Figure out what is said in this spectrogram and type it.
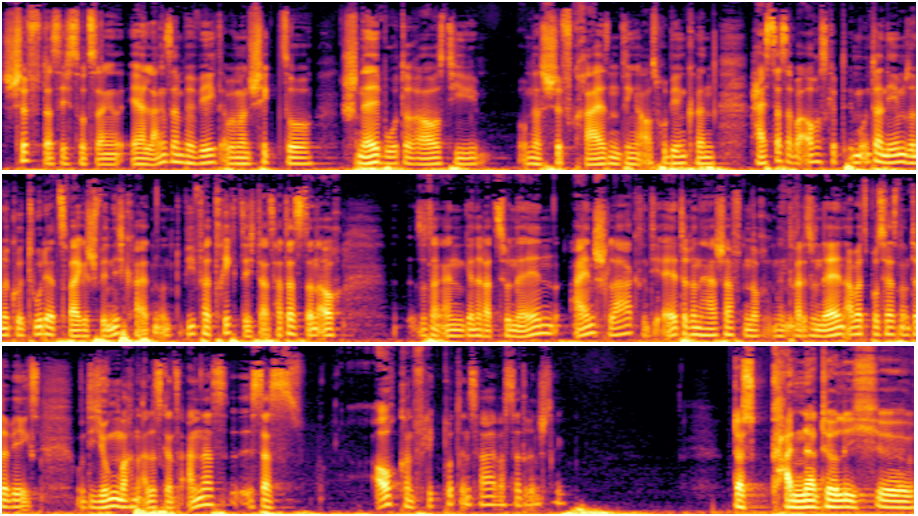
Schiff, das sich sozusagen eher langsam bewegt, aber man schickt so Schnellboote raus, die um das Schiff kreisen, Dinge ausprobieren können. Heißt das aber auch, es gibt im Unternehmen so eine Kultur der zwei Geschwindigkeiten und wie verträgt sich das? Hat das dann auch sozusagen einen generationellen Einschlag? Sind die älteren Herrschaften noch in den traditionellen Arbeitsprozessen unterwegs und die Jungen machen alles ganz anders? Ist das auch Konfliktpotenzial, was da drin steckt? Das kann natürlich äh,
